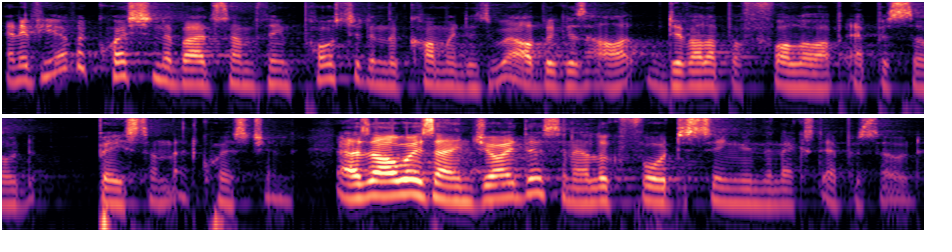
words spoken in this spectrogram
And if you have a question about something, post it in the comment as well because I'll develop a follow up episode based on that question. As always, I enjoyed this and I look forward to seeing you in the next episode.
